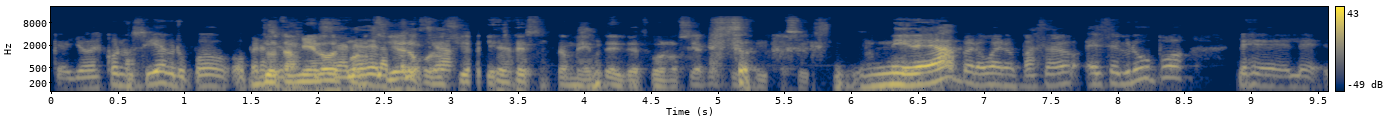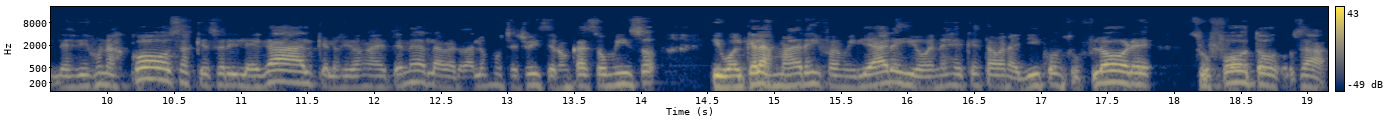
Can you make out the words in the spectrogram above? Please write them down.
que yo desconocía, Grupo Operaciones Yo también lo desconocía, lo conocía exactamente, desconocía que existía. Ni idea, pero bueno, pasaron ese grupo, les, les, dijo unas cosas, que eso era ilegal, que los iban a detener. La verdad, los muchachos hicieron caso omiso, igual que las madres y familiares y ONG que estaban allí con sus flores, sus fotos. O sea,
